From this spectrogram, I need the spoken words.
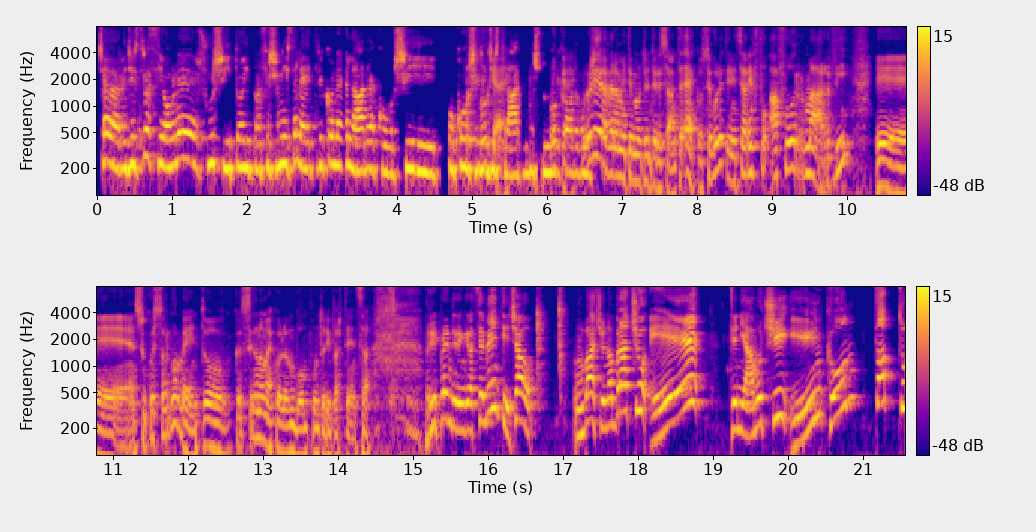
C'è la registrazione sul sito Il professionista elettrico nell'area corsi o corsi Ok. registrati. Adesso non mi Ok, ricordo come quello era veramente molto interessante. Ecco, se volete iniziare fo- a formarvi eh, su questo argomento, secondo me quello è un buon punto di partenza. Riprendo i ringraziamenti, ciao, un bacio un abbraccio e teniamoci in contatto!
